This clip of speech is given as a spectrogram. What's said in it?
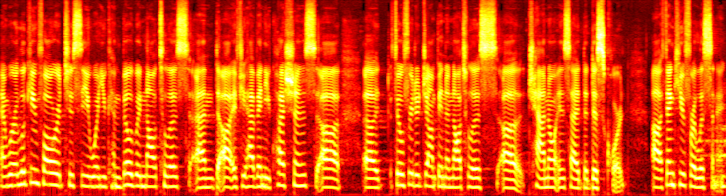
And we're looking forward to see what you can build with Nautilus. And uh, if you have any questions, uh, uh, feel free to jump in the Nautilus uh, channel inside the Discord. thank you for listening.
